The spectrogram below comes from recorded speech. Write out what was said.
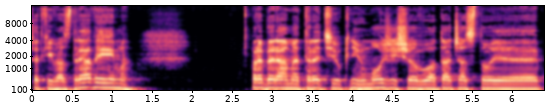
Všetkých vás zdravím. Preberáme tretiu knihu Mojžišovu a tá často je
